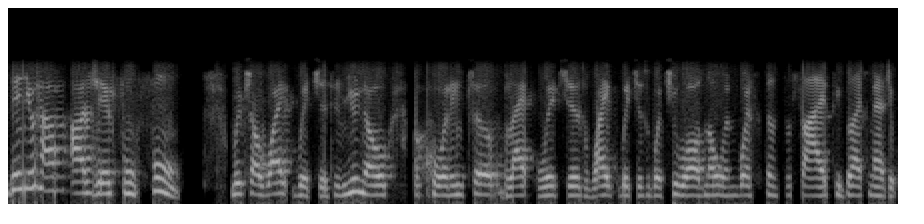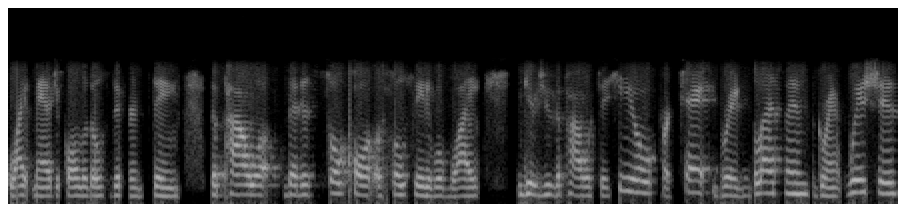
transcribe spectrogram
Then you have Aje Funfun which are white witches. And you know, according to black witches, white witches, what you all know in Western society, black magic, white magic, all of those different things, the power that is so called associated with white gives you the power to heal, protect, bring blessings, grant wishes,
